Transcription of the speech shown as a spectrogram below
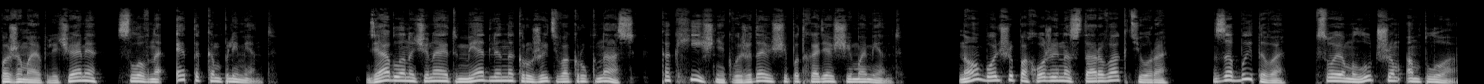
Пожимаю плечами, словно это комплимент. Диабло начинает медленно кружить вокруг нас, как хищник, выжидающий подходящий момент. Но больше похожий на старого актера, забытого в своем лучшем амплуа.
